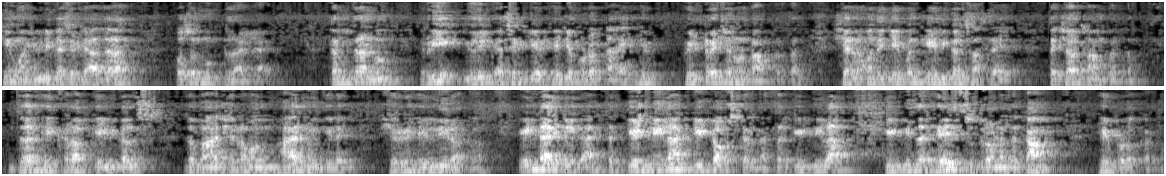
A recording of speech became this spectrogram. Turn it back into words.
किंवा युरिक ऍसिडच्या आजारापासून मुक्त झालेले आहेत. तर मित्रांनो री युरिक ऍसिड गेअर हे जे प्रोडक्ट आहे हे फिल्ट्रेशनवर काम करतात. शरीरामध्ये जे पण केमिकल साचले आहेत त्याच्यावर काम करतात. जर हे खराब केमिकल्स जर बाहेर शरीरामधून बाहेर निघून गेले शरीर हेल्दी राहतं. इनडायरेक्टली काय? तर किडनीला डिटॉक्स करण्याचं किडनीला किडनीचं हेल्थ सुधारवण्याचं काम हे प्रोडक्ट करतं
